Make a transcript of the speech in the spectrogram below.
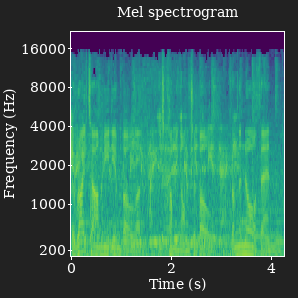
The right arm medium bowler is coming on to bowl from the north end.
